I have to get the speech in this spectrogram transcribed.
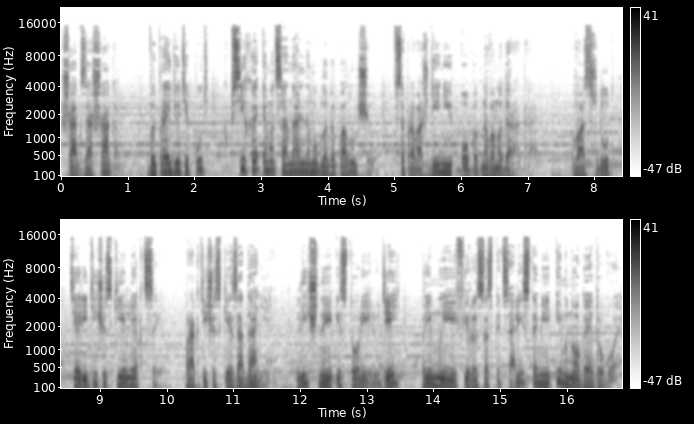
Шаг за шагом вы пройдете путь к психоэмоциональному благополучию в сопровождении опытного модератора. Вас ждут теоретические лекции, практические задания, личные истории людей, прямые эфиры со специалистами и многое другое.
